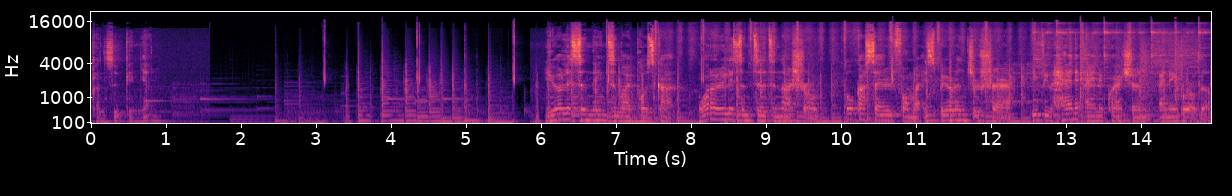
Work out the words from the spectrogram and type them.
cần sự kiên nhẫn You are listening to my postcard. What are you listening to tonight show? Podcast series from my experience to share. If you had any question, any problem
